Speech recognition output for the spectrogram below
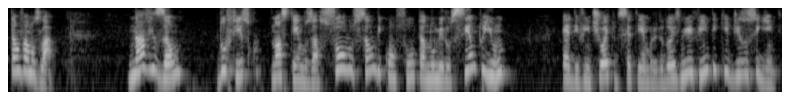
Então vamos lá. Na visão do fisco, nós temos a solução de consulta número 101, é de 28 de setembro de 2020, que diz o seguinte:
